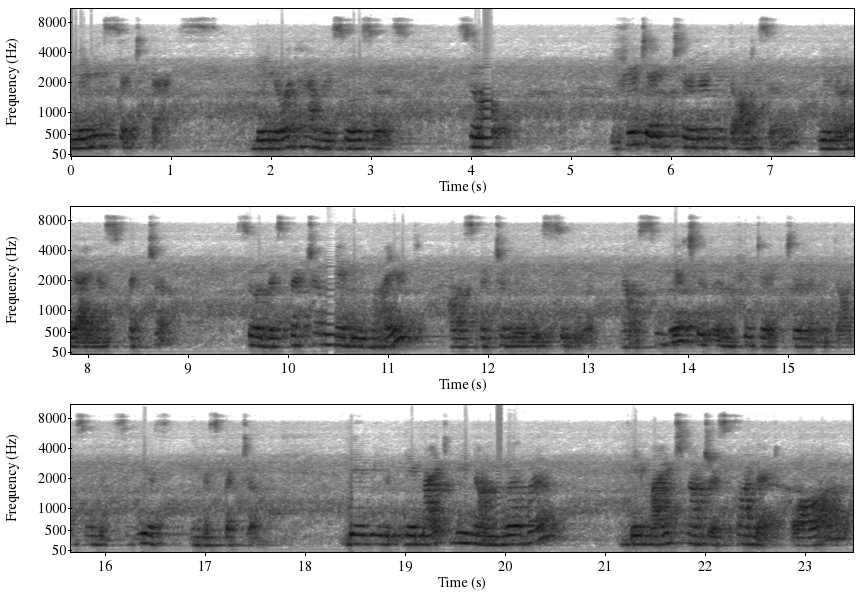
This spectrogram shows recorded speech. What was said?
many setbacks. They don't have resources. So if you take children with autism, you know they are in a spectrum. So the spectrum may be mild or spectrum may be severe. Now severe children, if you take children with autism with severe in the spectrum, they will they might be nonverbal, they might not respond at all,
